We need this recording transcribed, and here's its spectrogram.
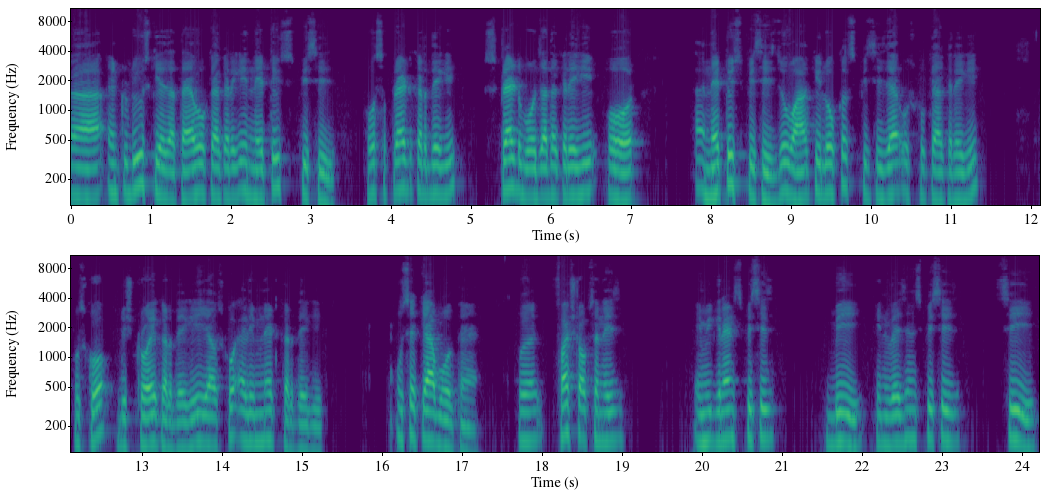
इंट्रोड्यूस किया जाता है, वो क्या करेगी? नेटिव स्पीसीज वो स्प्रेड कर देगी स्प्रेड बहुत ज़्यादा करेगी और नेटिव स्पीसीज जो वहाँ की लोकल स्पीसीज है, उसको क्या करेगी? उसको डिस्ट्रॉय कर देगी या उसको एलिमिनेट कर देगी। उसे क्या बोलते हैं? First option is immigrant species B invasion species C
